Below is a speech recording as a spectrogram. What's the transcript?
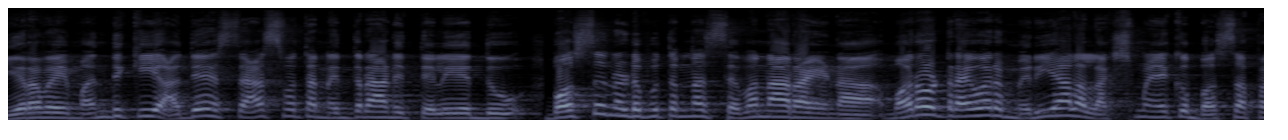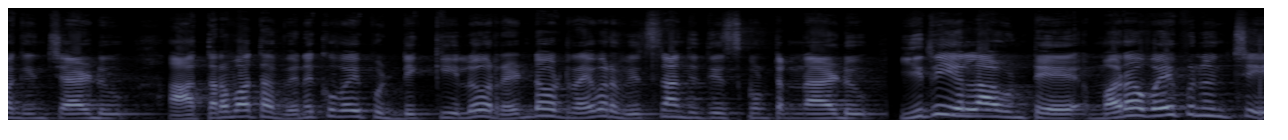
ఇరవై మందికి అదే శాశ్వత నిద్ర అని తెలియదు. బస్సు నడుపుతున్న శివనారాయణ మరో డ్రైవర్ మిరియాల లక్ష్మయ్యకు బస్సు అప్పగించాడు. ఆ తర్వాత వెనుక వైపు డిక్కీలో రెండో డ్రైవర్ విశ్రాంతి తీసుకుంటున్నాడు. ఇది ఇలా ఉంటే మరోవైపు నుంచి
